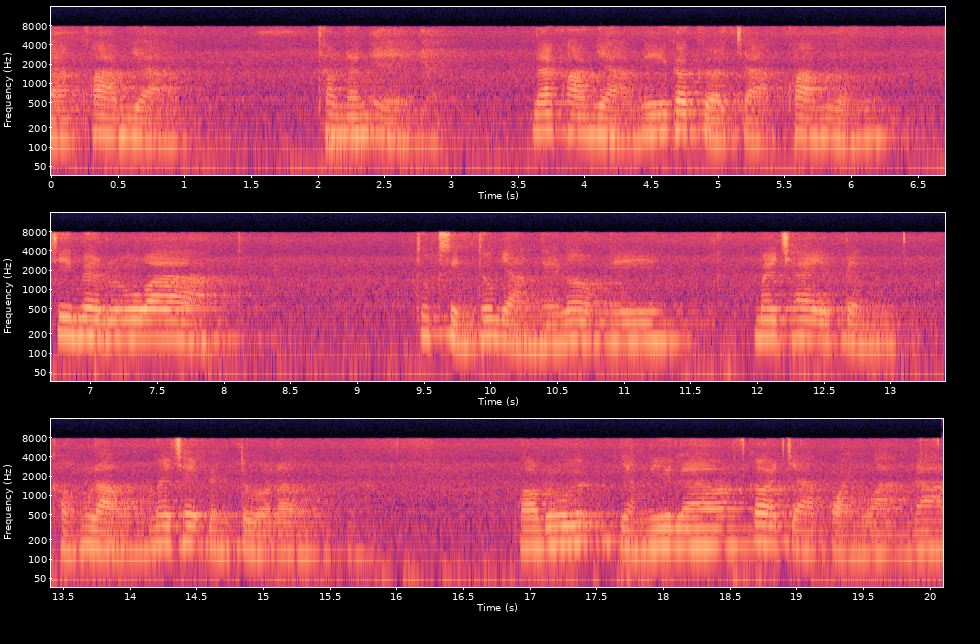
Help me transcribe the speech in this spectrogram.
จากความอยาก เท่านั้นเอง และความอยากนี้ก็เกิดจากความหลงที่ไม่รู้ว่าทุกสิ่งทุกอย่างในโลกนี้ ไม่ใช่เป็นของเราไม่ใช่เป็นตัวเรา พอรู้อย่างนี้แล้วก็จะปล่อยวางได้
